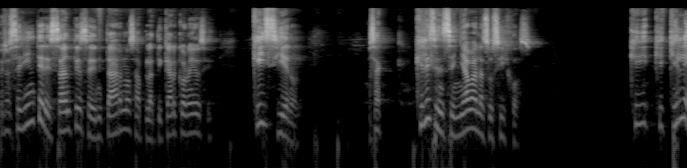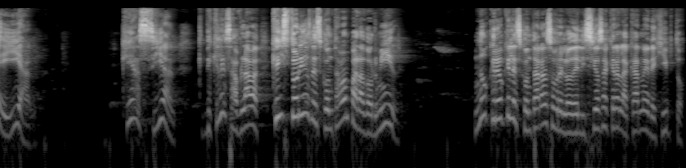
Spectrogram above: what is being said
Pero sería interesante sentarnos a platicar con ellos. ¿Qué hicieron? O sea, ¿qué les enseñaban a sus hijos? ¿Qué, qué, leían? ¿Qué hacían? ¿De qué les hablaban? ¿Qué historias les contaban para dormir? No creo que les contaran sobre lo deliciosa que era la carne en Egipto.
